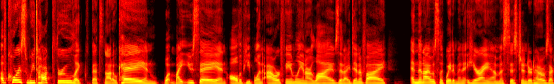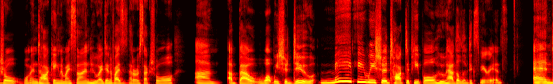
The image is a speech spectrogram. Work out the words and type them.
of course, we talked through like that's not okay and what might you say and all the people in our family and our lives that identify. And then I was like, wait a minute, here I am, a cisgendered heterosexual woman talking to my son who identifies as heterosexual um, about what we should do, maybe we should talk to people who have the lived experience. And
